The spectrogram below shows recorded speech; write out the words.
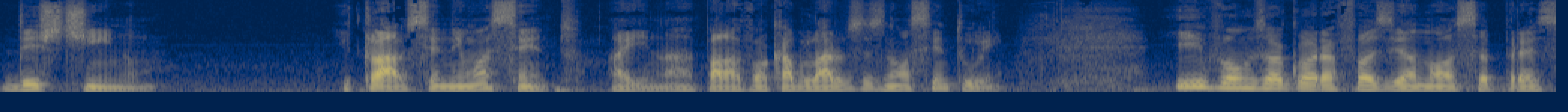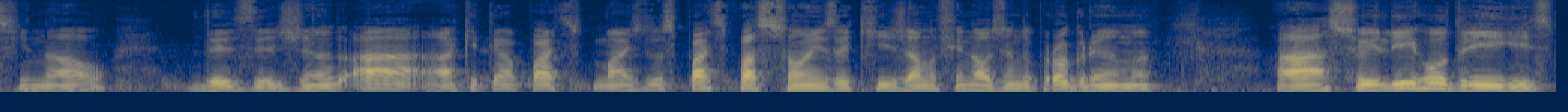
destino. E claro, sem nenhum acento. Aí na palavra vocabulário vocês não acentuem. E vamos agora fazer a nossa prece final desejando. Ah, aqui tem uma parte, mais duas participações aqui já no finalzinho do programa. A Sueli Rodrigues,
